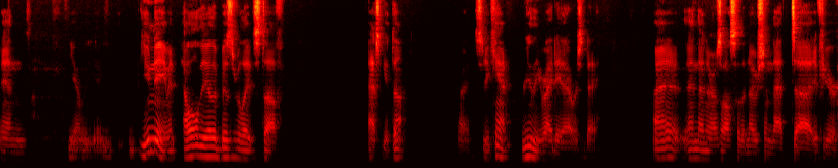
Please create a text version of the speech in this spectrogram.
and you know you name it all the other business related stuff has to get done right? So you can't really write eight hours a day. Uh, and then there's also the notion that uh, if you're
